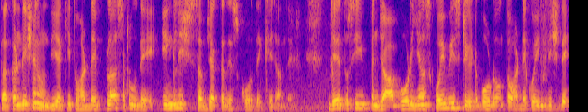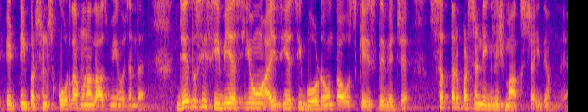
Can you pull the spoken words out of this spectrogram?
ਤਾਂ ਕੰਡੀਸ਼ਨ ਹੁੰਦੀ ਹੈ ਕਿ ਤੁਹਾਡੇ ਪਲੱਸ 2 ਦੇ ਇੰਗਲਿਸ਼ ਸਬਜੈਕਟ ਦੇ ਸਕੋਰ ਦੇਖੇ ਜਾਂਦੇ ਨੇ। ਜੇ ਤੁਸੀਂ ਪੰਜਾਬ ਬੋਰਡ ਜਾਂ ਕੋਈ ਵੀ ਸਟੇਟ ਬੋਰਡ ਹੋ, ਤੁਹਾਡੇ ਕੋਲ ਇੰਗਲਿਸ਼ ਦੇ 80% ਸਕੋਰ ਦਾ ਹੋਣਾ ਲਾਜ਼ਮੀ ਹੋ ਜਾਂਦਾ ਹੈ। ਜੇ ਤੁਸੀਂ ਸੀਬੀਐਸਈ ਹੋ ਆਈਸੀਐਸਈ ਬੋਰਡ ਹੋ, ਤਾਂ ਉਸ ਕੇਸ ਦੇ ਵਿੱਚ 70% ਇੰਗਲਿਸ਼ ਮਾਰਕਸ ਚਾਹੀਦੇ ਹੁੰਦੇ ਆ।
